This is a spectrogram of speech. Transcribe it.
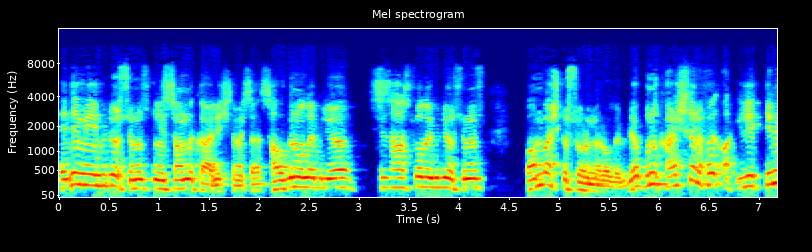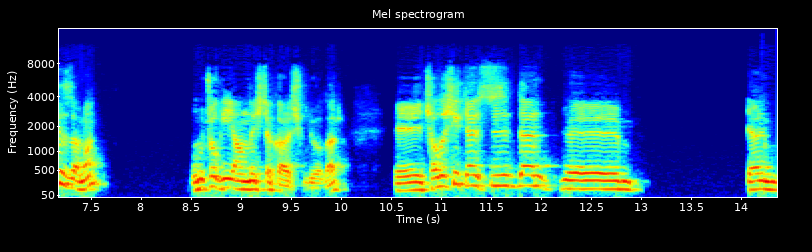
Edemeyebiliyorsunuz insanlık hali işte mesela. Salgın olabiliyor, siz hasta olabiliyorsunuz, bambaşka sorunlar olabiliyor. Bunu karşı tarafa ilettiğiniz zaman bunu çok iyi anlayışla karşılıyorlar. Ee, çalışırken sizden e, yani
